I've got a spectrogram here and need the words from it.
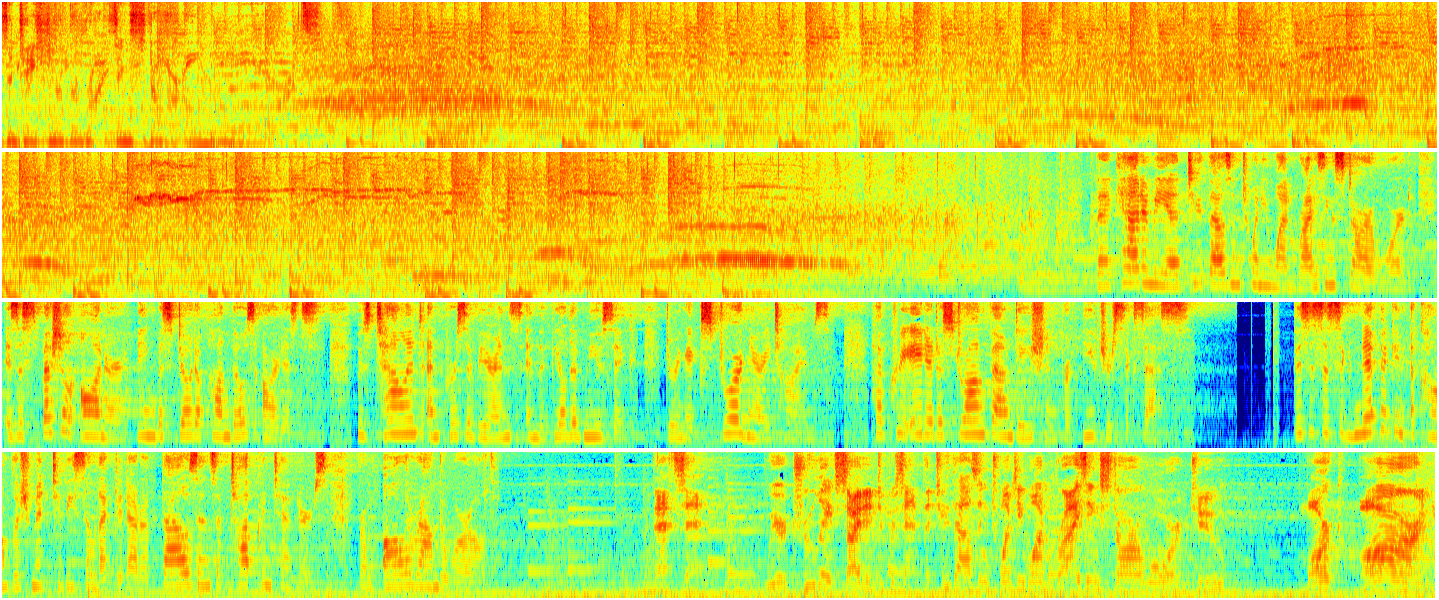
presentation of the Rising Star. The Akademia 2021 Rising Star Award is a special honor being bestowed upon those artists whose talent and perseverance in the field of music during extraordinary times have created a strong foundation for future success. This is a significant accomplishment to be selected out of thousands of top contenders from all around the world. That said, we are truly excited to present the 2021 Rising Star Award to Mark Barnes.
